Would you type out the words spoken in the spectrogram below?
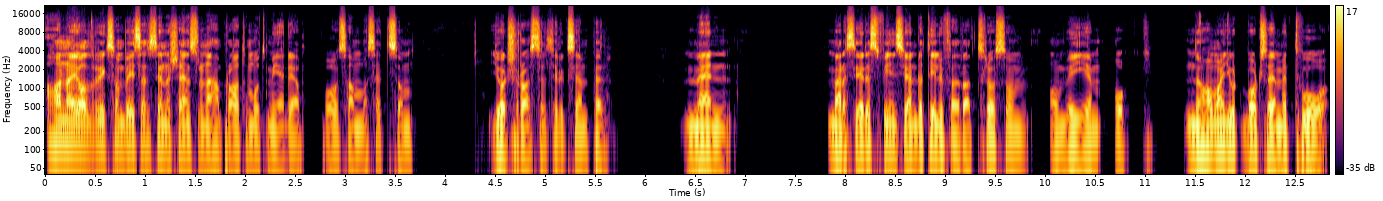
han har ju aldrig liksom visat sina känslor när han pratar mot media på samma sätt som George Russell till exempel. Men Mercedes finns ju ändå till för att slåss om, om VM och nu har man gjort bort sig med två,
